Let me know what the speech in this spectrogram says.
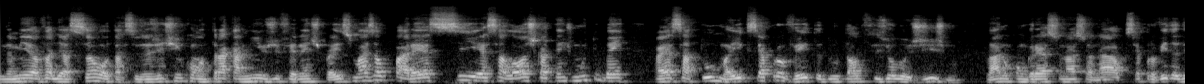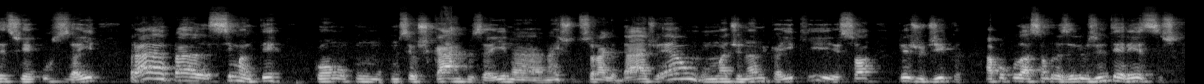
Na minha avaliação, Tarcísio, a gente encontrar caminhos diferentes para isso, mas ao parece essa lógica atende muito bem a essa turma aí que se aproveita do tal do fisiologismo lá no Congresso Nacional, que se aproveita desses recursos aí para se manter com, com, com, seus cargos aí na, na institucionalidade. É um, uma dinâmica aí que só prejudica a população brasileira, os interesses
